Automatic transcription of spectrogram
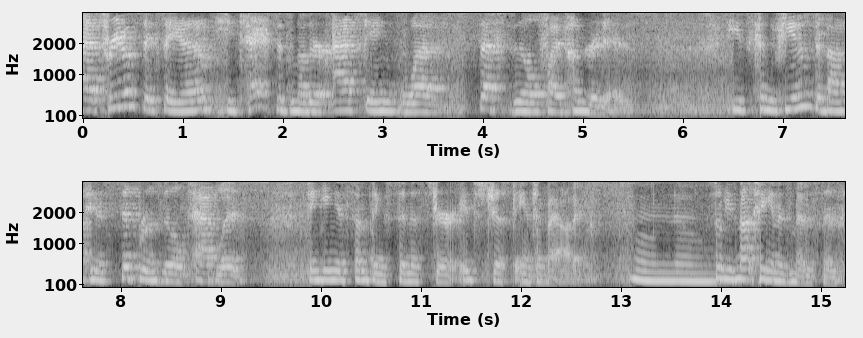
At 3:06 a.m., he texts his mother asking what Cefzil 500 is. He's confused about his Ciprazil tablets, thinking it's something sinister. It's just antibiotics. Oh no. So he's not taking his medicine.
